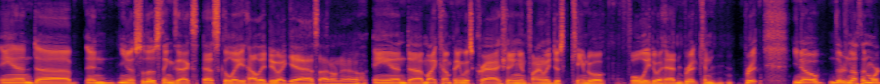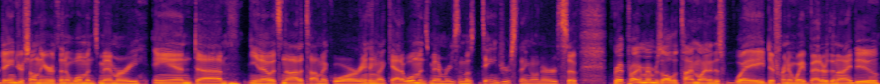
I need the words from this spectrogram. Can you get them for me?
and uh, and you know, so those things ex- escalate how they do, I guess. I don't know. And uh, my company was crashing, and finally just came to a fully to a head. And Brit can Brit, you know, there's nothing more dangerous on the earth than a woman's memory, and um, you know, it's not atomic war or anything like that. A woman's memory is the most dangerous thing on earth. So Brit probably remembers all the timeline of this way different and way better than I do.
